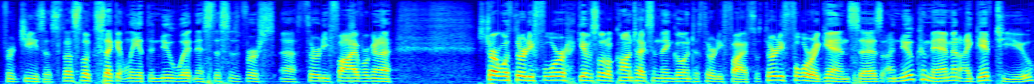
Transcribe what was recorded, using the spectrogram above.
for Jesus. Let's look secondly at the new witness. This is verse uh, 35. We're going to start with 34, give us a little context, and then go into 35. So 34 again says, A new commandment I give to you,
